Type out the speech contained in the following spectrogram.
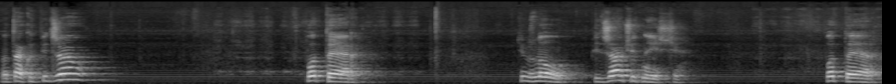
отак от піджав, потер. Потім знову піджав чуть нижче. Потер.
